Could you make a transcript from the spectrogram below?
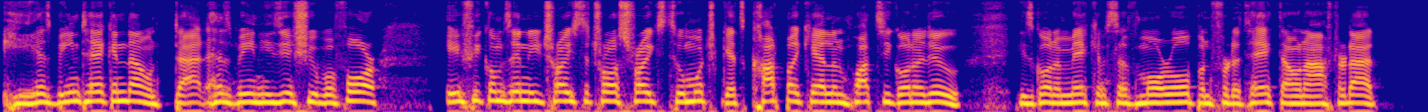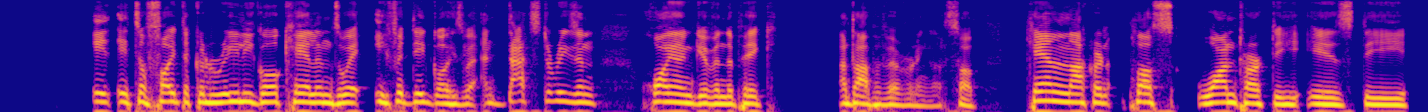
he has been taken down. That has been his issue before. If he comes in, he tries to throw strikes too much, gets caught by Caolan, what's he going to do? He's going to make himself more open for the takedown after that. It, it's a fight that could really go Caolan's way if it did go his way. And that's the reason why I'm giving the pick on top of everything else. So Caolan Loughran plus 130 is the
